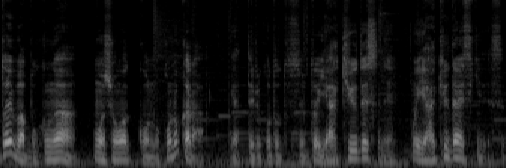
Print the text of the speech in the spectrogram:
例えば僕がもう小学校の頃からやってることとすると野球ですね。もう野球大好きです。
